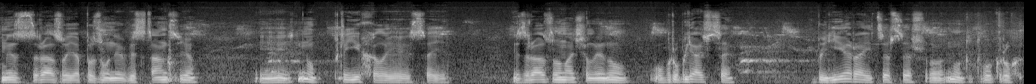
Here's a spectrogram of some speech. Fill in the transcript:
Ми зразу я позвонив в станцію і ну, приїхали і це. І зразу почали ну, обробляти все. Вольєра і це все, що ну, тут вокруг.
